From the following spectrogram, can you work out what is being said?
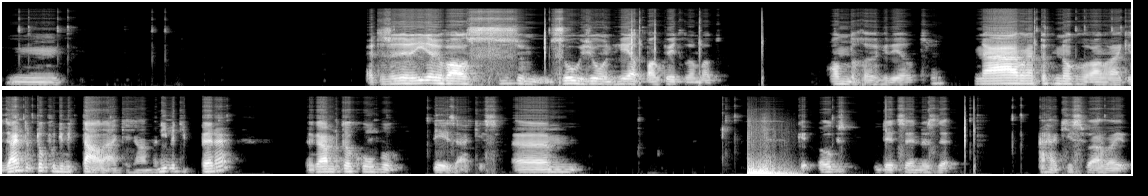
Hmm. Het is in ieder geval sowieso een heel pak beter dan dat andere gedeelte. Nou, we gaan toch nog denk dat we toch voor die metaalhaakjes gaan, maar niet met die pinnen. Dan gaan we toch gewoon voor deze haakjes. Um, Oké, okay, dit zijn dus de hekjes waar wij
